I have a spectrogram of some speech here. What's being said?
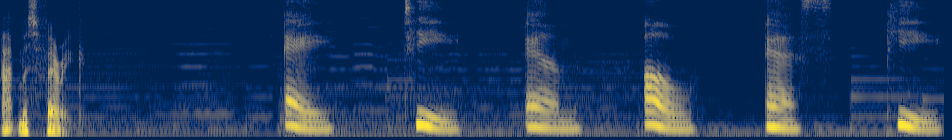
Atmospheric A T M O S P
